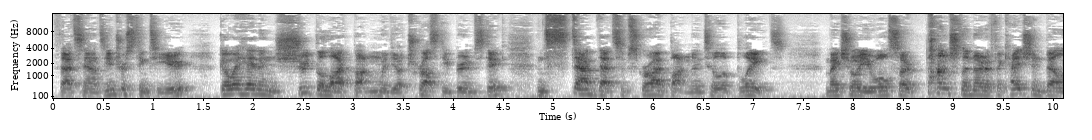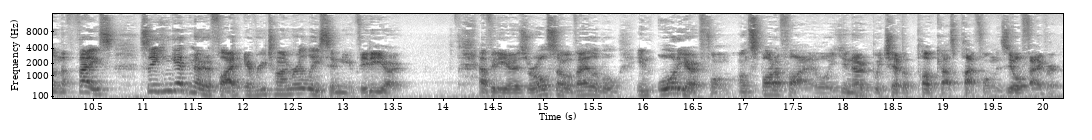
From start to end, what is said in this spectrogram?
If that sounds interesting to you, go ahead and shoot the like button with your trusty boomstick and stab that subscribe button until it bleeds. Make sure you also punch the notification bell in the face so you can get notified every time I release a new video. Our videos are also available in audio form on Spotify or, you know, whichever podcast platform is your favourite.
